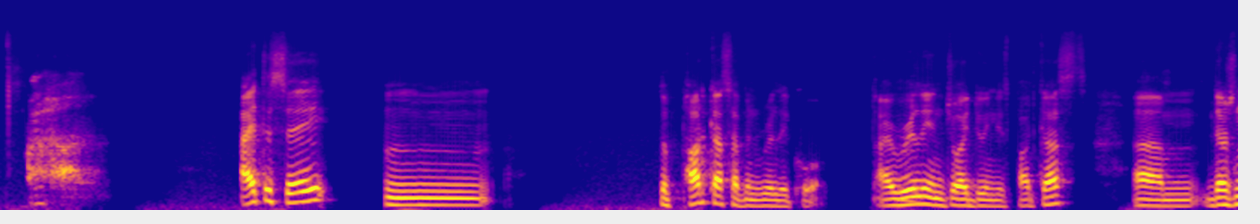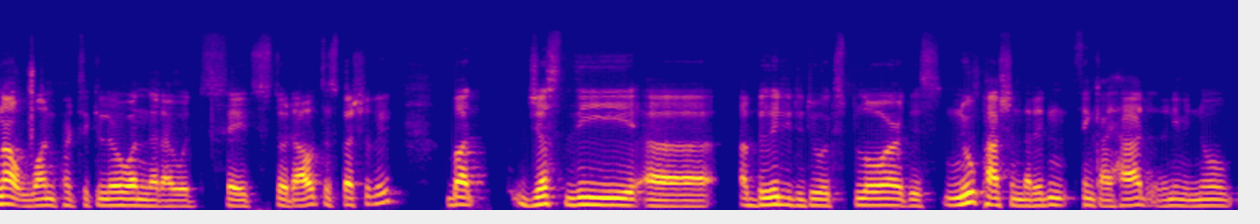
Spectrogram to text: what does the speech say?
i had to say mm, the podcasts have been really cool i really enjoyed doing these podcasts um, there's not one particular one that i would say stood out especially but just the uh, ability to do explore this new passion that i didn't think i had i didn't even know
